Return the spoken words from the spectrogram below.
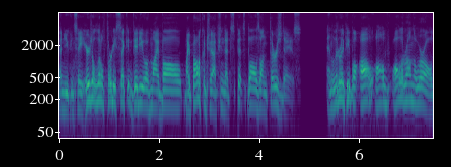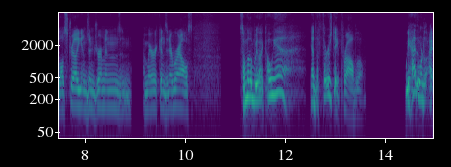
And you can say, here's a little 30 second video of my ball, my ball contraption that spits balls on Thursdays. And literally people all, all, all around the world, Australians and Germans and Americans and everyone else, some of them will be like, oh yeah, yeah, the Thursday problem. We had one, I,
